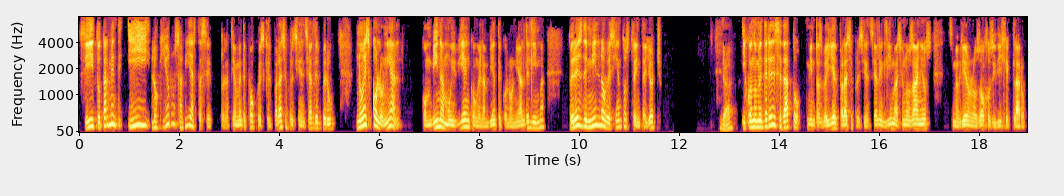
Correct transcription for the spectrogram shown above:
Sí, totalmente. Y lo que yo no sabía hasta hace relativamente poco es que el Palacio Presidencial del Perú no es colonial, combina muy bien con el ambiente colonial de Lima, pero es de 1938. Y cuando me enteré de ese dato, mientras veía el Palacio Presidencial en Lima hace unos años, se me abrieron los ojos y dije, claro,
